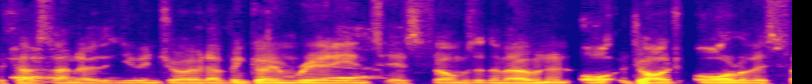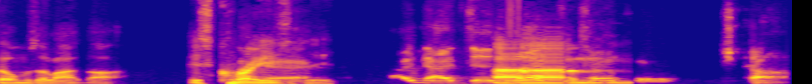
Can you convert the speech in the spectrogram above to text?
which also I know that you enjoyed. I've been going really Yeah. into his films at the moment, and all, George, all of his films are like that. It's crazy. I, I did like Um, chunk.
